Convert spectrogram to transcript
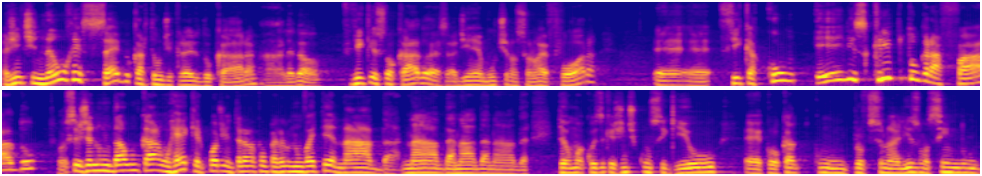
A gente não recebe o cartão de crédito do cara, Ah, legal. fica estocado, a Jen é multinacional, é fora. É, fica com eles criptografado, ou seja, não dá um cara, um hacker pode entrar na companhia, não vai ter nada, nada, nada, nada. Então, é uma coisa que a gente conseguiu é, colocar com um profissionalismo assim, num-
